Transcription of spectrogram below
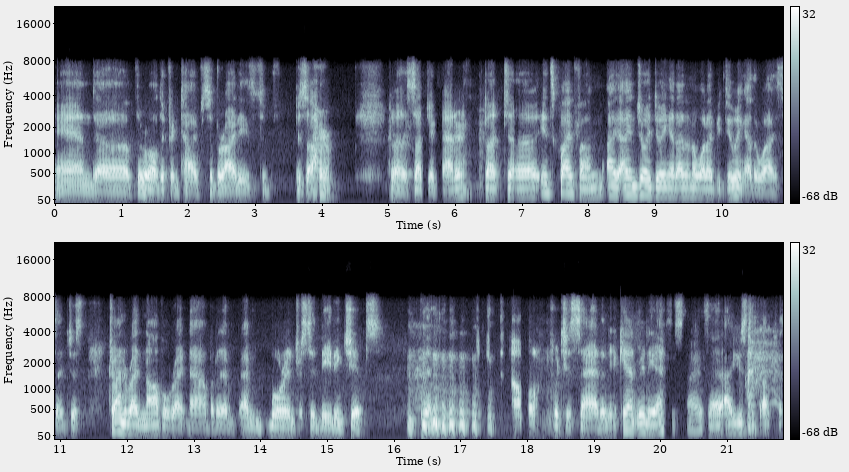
and uh, they're all different types of varieties of bizarre uh, subject matter, but uh, it's quite fun. I, I enjoy doing it. I don't know what I'd be doing otherwise. I'm just trying to write a novel right now, but I'm, I'm more interested in eating chips than the novel, which is sad. And you can't really exercise. I, I used to. I play,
